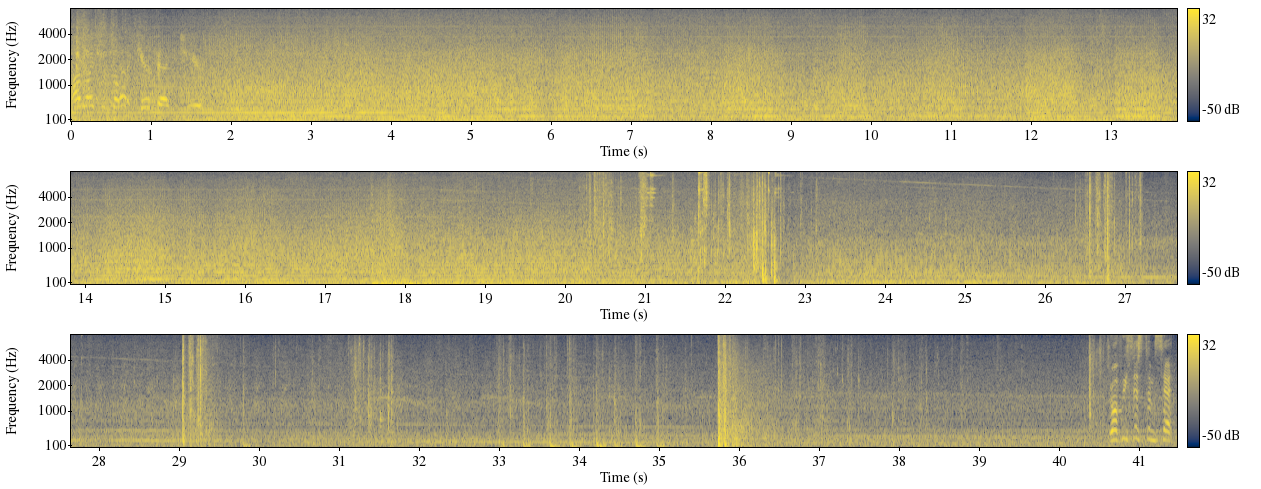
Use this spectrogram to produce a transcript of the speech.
I'd like to a care package here. Trophy system set.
